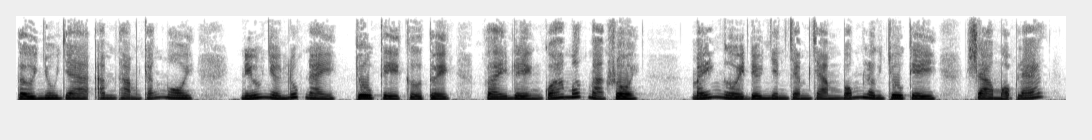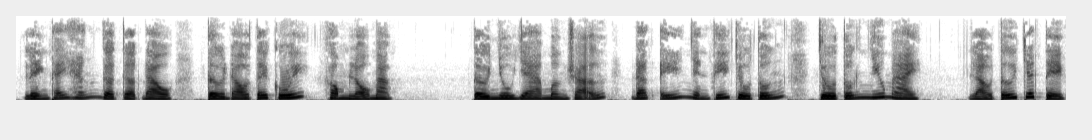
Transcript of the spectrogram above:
Từ nhu gia âm thầm cắn môi. Nếu như lúc này chu kỳ cự tuyệt, vậy liền quá mất mặt rồi. Mấy người đều nhìn chằm chằm bóng lưng chu kỳ. Sau một lát, liền thấy hắn gật gật đầu, từ đầu tới cuối không lộ mặt từ nhu gia mừng rỡ, đắc ý nhìn phía chu tuấn. Chu tuấn nhíu mày. Lão tứ chết tiệt,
